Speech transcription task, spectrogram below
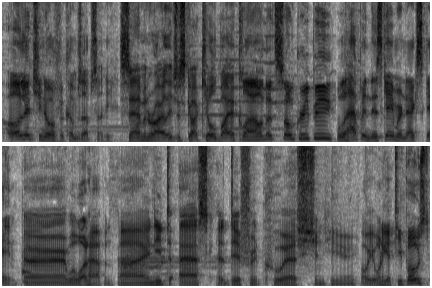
I'll let you know if it comes up, Sunny. Sam and Riley just got killed by a clown. That's so creepy. Will happen this game or next game? Uh, well, what happened? I need to ask a different question here. Oh, you want to get T-posed?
